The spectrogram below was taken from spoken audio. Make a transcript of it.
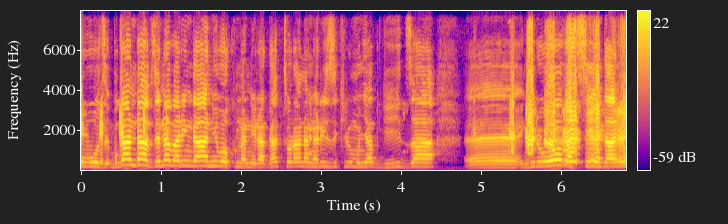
ubuze bwa ndabyo n'abari ngaha ntibo kunanira gato rana nka riziki y'umunyabwiza eh, ngira uwo batsinda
